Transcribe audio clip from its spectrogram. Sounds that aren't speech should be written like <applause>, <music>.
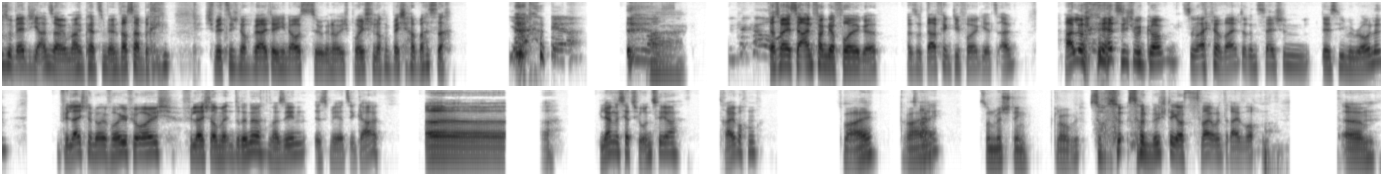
So, werde ich die Ansage machen, kannst du mir ein Wasser bringen? Ich will jetzt nicht noch weiter hinauszögern, aber ich bräuchte noch einen Becher Wasser. Ja, ja. Ah, Kakao. Das war jetzt der Anfang der Folge. Also da fängt die Folge jetzt an. Hallo und <laughs> herzlich willkommen zu einer weiteren Session der Sieben Roland. Vielleicht eine neue Folge für euch, vielleicht auch mittendrin. Mal sehen, ist mir jetzt egal. Äh, wie lange ist jetzt für uns her? Drei Wochen? zwei, drei. Zwei? So ein Mischding, glaube ich. So, so, so ein Mischding aus zwei und drei Wochen. Ähm,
